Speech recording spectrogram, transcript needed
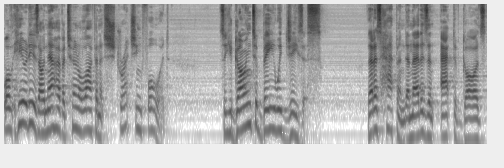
well, here it is. I now have eternal life, and it's stretching forward. So you're going to be with Jesus. That has happened, and that is an act of God's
